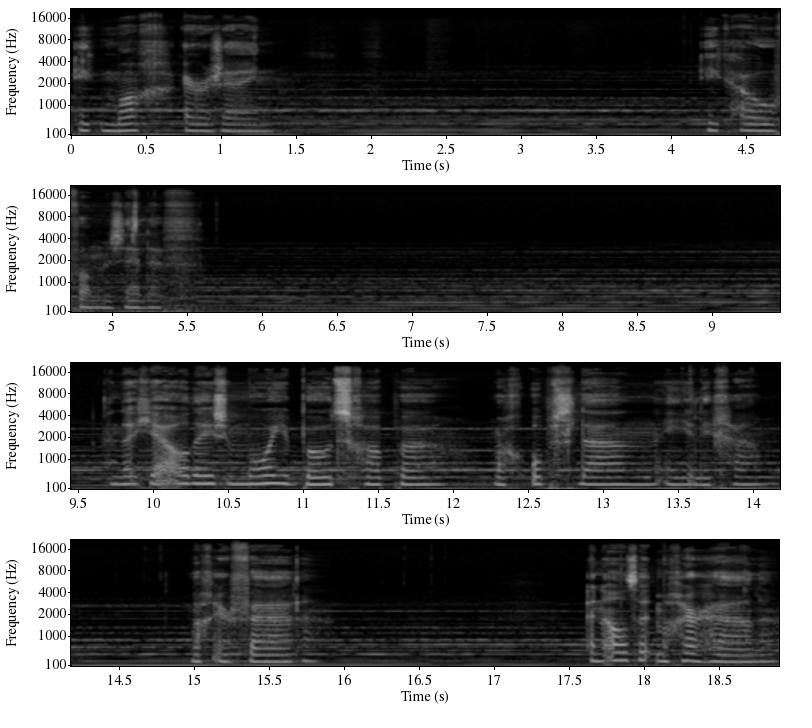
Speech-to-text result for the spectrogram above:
Ik mag er zijn. Ik hou van mezelf. En dat jij al deze mooie boodschappen mag opslaan in je lichaam mag ervaren en altijd mag herhalen.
